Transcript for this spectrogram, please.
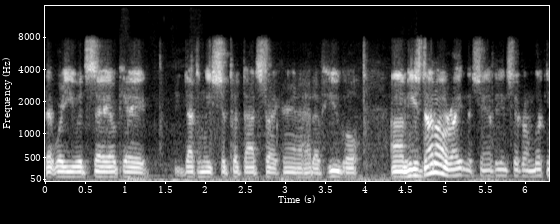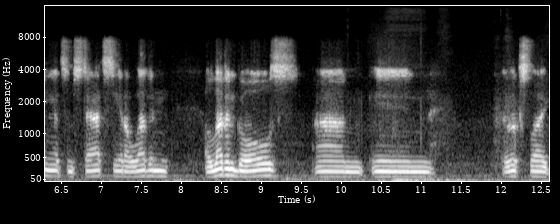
that where you would say, okay, you definitely should put that striker in ahead of Hugill. Um, he's done all right in the championship. I'm looking at some stats. He had 11, 11 goals um, in, it looks like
